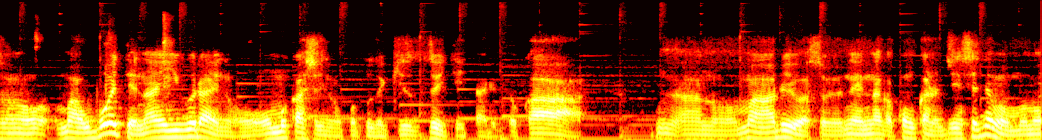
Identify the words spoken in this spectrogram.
その、まあ、覚えてないぐらいの大昔のことで傷ついていたりとか、あの、まあ、あるいはそういうね、なんか今回の人生でも物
